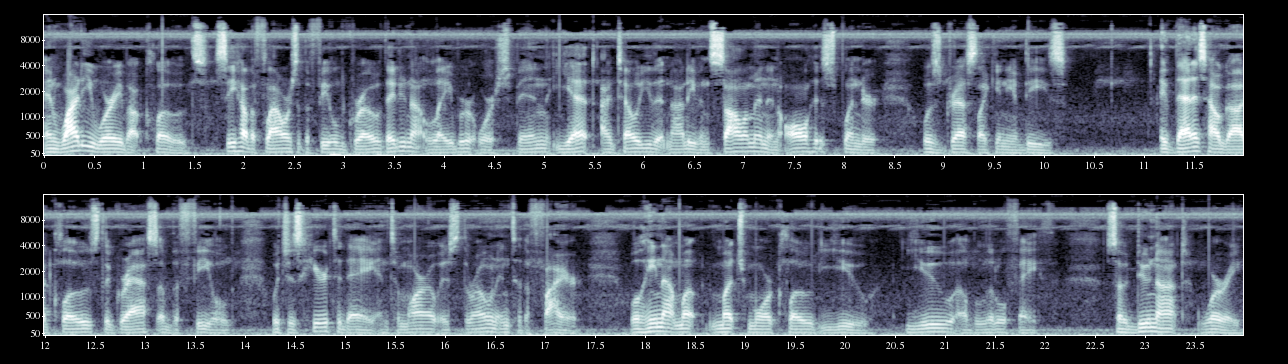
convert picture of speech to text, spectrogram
And why do you worry about clothes? See how the flowers of the field grow? They do not labor or spin. Yet I tell you that not even Solomon in all his splendor was dressed like any of these. If that is how God clothes the grass of the field, which is here today and tomorrow is thrown into the fire, will he not much more clothe you, you of little faith? So do not worry,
